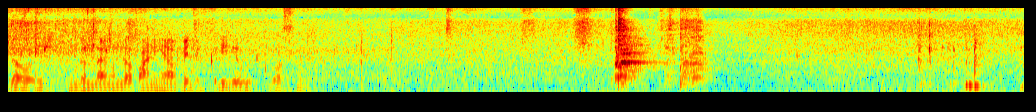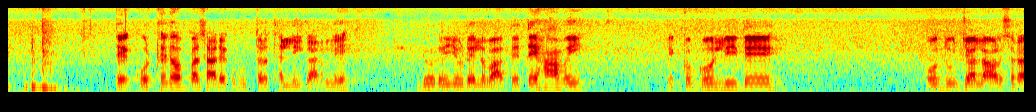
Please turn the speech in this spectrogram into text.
ਲਓ ਜੀ, ਗੰਦਾ ਗੰਦਾ ਪਾਣੀ ਆਪੇ ਨਿਕਲੀ ਜਾਊ ਇੱਕ ਪਾਸੇ। ਨੂੰ ਤੇ ਕੋਠੇ ਤੋਂ ਆਪਾਂ ਸਾਰੇ ਕਬੂਤਰ ਥੱਲੀ ਕਰ ਲਏ। ਜੋੜੇ ਜੋੜੇ ਲਵਾਤੇ ਤੇ ਹਾਂ ਬਈ, ਇੱਕ ਗੋਲੀ ਤੇ ਉਹ ਦੂਜਾ ਲਾਲ ਸਰਾ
